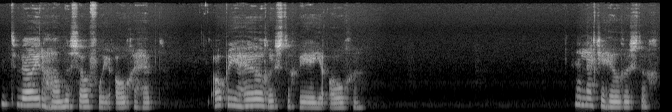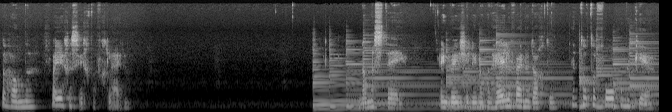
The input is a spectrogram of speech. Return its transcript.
En terwijl je de handen zo voor je ogen hebt, open je heel rustig weer je ogen. En laat je heel rustig de handen van je gezicht afglijden. Namaste. Ik wens jullie nog een hele fijne dag toe en tot de volgende keer.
